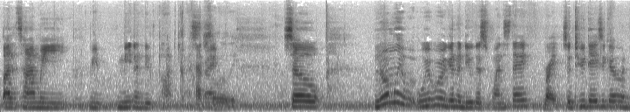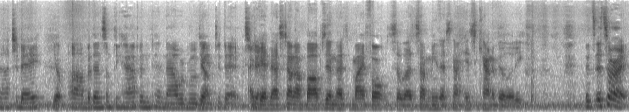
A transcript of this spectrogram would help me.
by the time we we meet and do the podcast. Right? absolutely So normally we were going to do this Wednesday, right so two days ago and not today. Yep. Um, but then something happened, and now we're moving Yep. today. today. Again, that's not on Bob's end. That's my fault. So that's on me. That's not his accountability. It's, it's all right.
